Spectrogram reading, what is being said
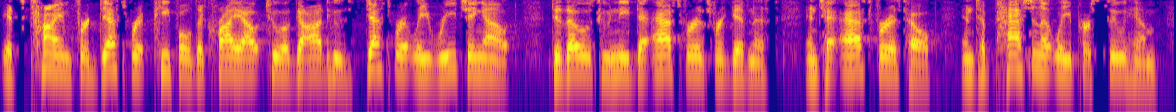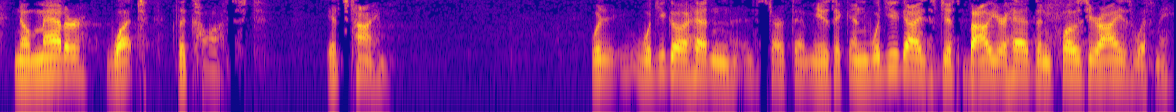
It's time for desperate people to cry out to a God who's desperately reaching out to those who need to ask for his forgiveness and to ask for his help and to passionately pursue him no matter what the cost. It's time. Would, would you go ahead and start that music? And would you guys just bow your heads and close your eyes with me?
